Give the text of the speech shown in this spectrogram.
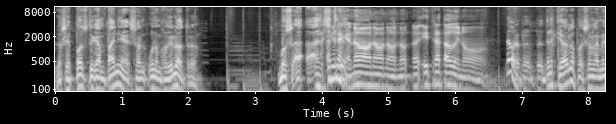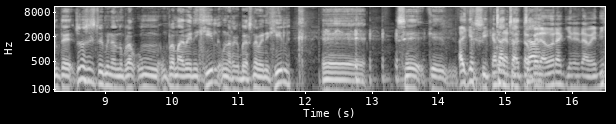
los spots de campaña son uno mejor que el otro. Vos Así has una no, no, no, no, no, he tratado de no... No, pero, pero- pero tenés que verlos porque son realmente. Yo no sé si estoy mirando un, un- un programa de Benny Hill, una recuperación de Benny Hill. eh, que, Hay que explicarle cha, a cha, operadora quién era Benny.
